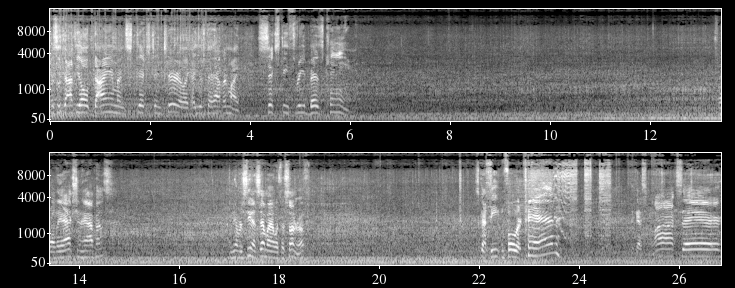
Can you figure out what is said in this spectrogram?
This has got the old diamond stitched interior like I used to have in my 63 Biz. That's where all the action happens. I've never seen a semi with a sunroof. It's got the Eaton Fuller 10. It's got some locks there.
